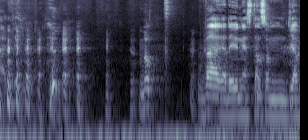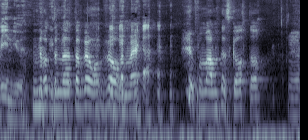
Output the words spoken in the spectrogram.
Något, Värre, det är ju nästan som Javinho. något att möta vår, våren med Ja. på Malmös gator. Ja.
